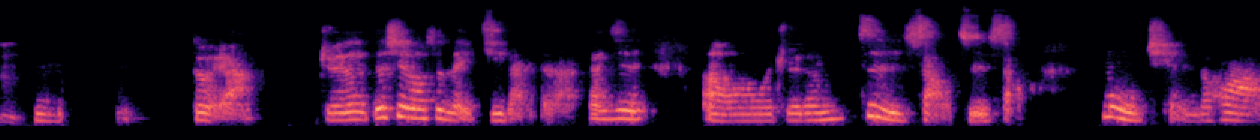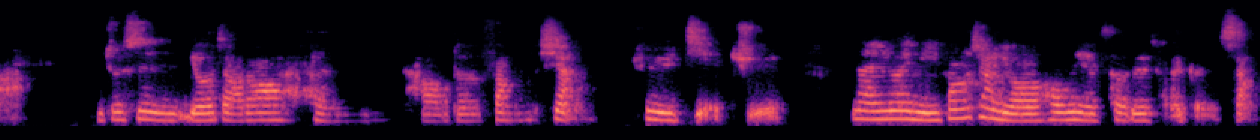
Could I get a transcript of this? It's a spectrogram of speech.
嗯嗯嗯，对啊，觉得这些都是累积来的啦。但是，呃，我觉得至少至少目前的话，就是有找到很好的方向去解决。那因为你方向有了，后面的策略才会跟上，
